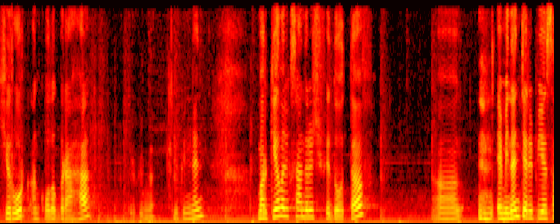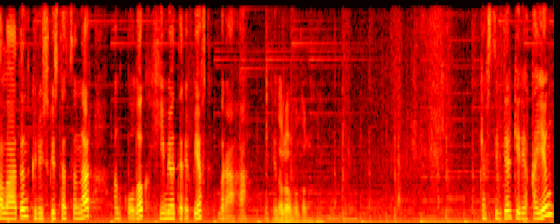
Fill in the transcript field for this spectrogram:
хирург, онколог Браха. Төкенен. Төкенен. Маркел Александрович Федотов, эминен терапия салатын күнүскү стационар онколог, химиотерапевт Браха. Болдара. Кәпстебитер керек қайың.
